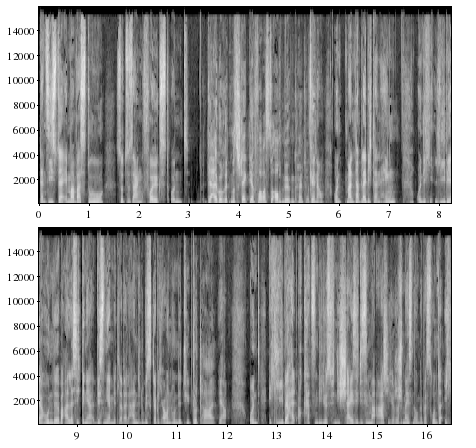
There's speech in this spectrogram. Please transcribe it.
dann siehst du ja immer, was du sozusagen folgst und der Algorithmus schlägt dir vor, was du auch mögen könntest. Genau. Und manchmal bleibe ich dann hängen und ich liebe ja Hunde über alles. Ich bin ja, wissen ja mittlerweile Ande, du bist, glaube ich, auch ein Hundetyp. Total. Ja. Und ich liebe halt auch Katzenvideos, finde ich scheiße, die sind immer arschig oder schmeißen irgendwas runter. Ich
